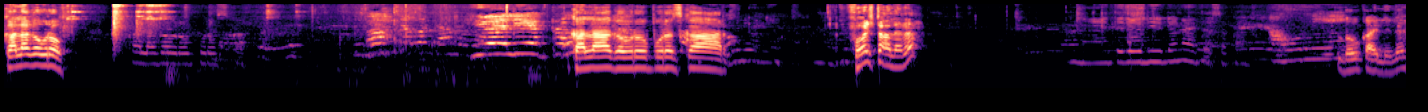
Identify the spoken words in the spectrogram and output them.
कला गौरव कला गौरव पुरस्कार कला गौरव पुरस्कार. फर्स्ट आला ना? लिहिलं भाऊ काय लिहिलंय?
